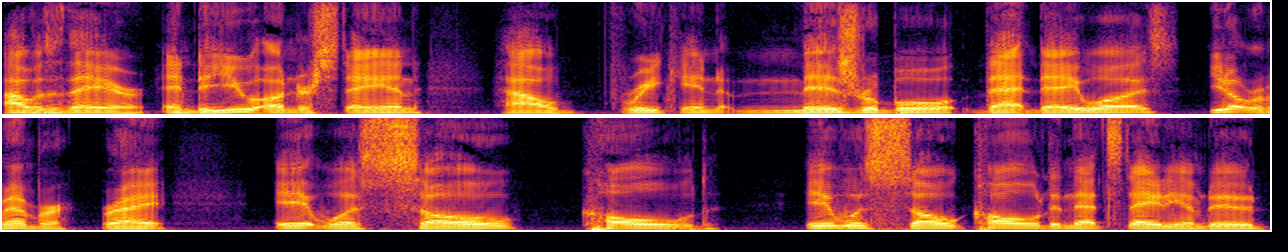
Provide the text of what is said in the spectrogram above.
I was there, and do you understand how freaking miserable that day was? You don't remember, right? It was so cold. It was so cold in that stadium, dude.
